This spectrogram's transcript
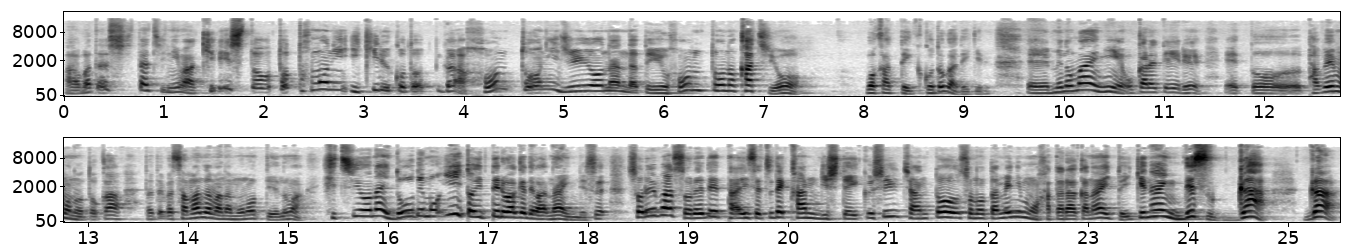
私たちにはキリストと共に生きることが本当に重要なんだという本当の価値を分かっていくことができる、えー、目の前に置かれている、えっと、食べ物とか例えばさまざまなものっていうのは必要ないどうでもいいと言ってるわけではないんです。それはそれで大切で管理していくしちゃんとそのためにも働かないといけないんですがが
